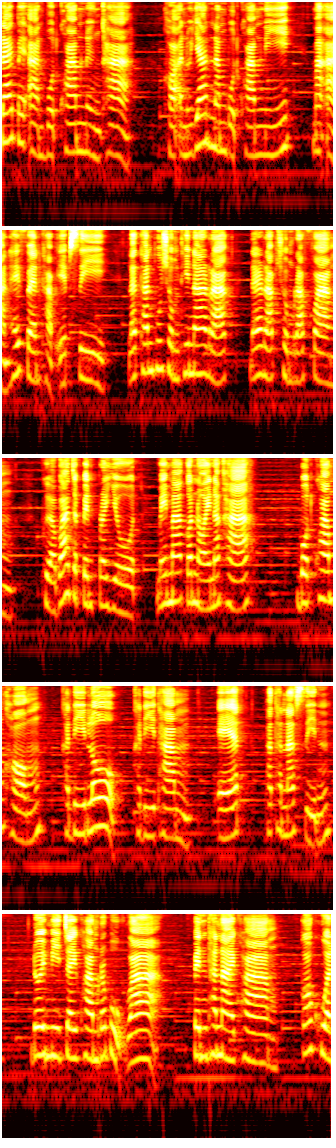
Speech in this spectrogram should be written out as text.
ได้ไปอ่านบทความหนึ่งค่ะ ขออนุญาตนำบทความนี้ มาอ่านให้แฟนคลับ FC และท่านผู้ชมที่น่ารัก ได้รับชมรับฟัง เผื่อว่าจะเป็นประโยชน์ไม่มากก็น้อยนะคะ บทความของ คดีโลก คดีธรรม แอด พัฒนศิลป์ โดยมีใจความระบุว่า เป็นทนายความ ก็ควร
